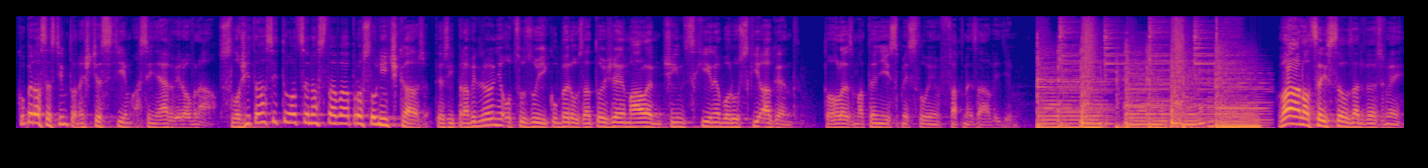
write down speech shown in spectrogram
Kubera se s tímto neštěstím asi nějak vyrovná. Složitá situace nastává pro sluníčkáře, kteří pravidelně odsuzují Kuberu za to, že je málem čínský nebo ruský agent. Tohle zmatení smyslu jim fakt nezávidím. Vánoce jsou za dveřmi.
